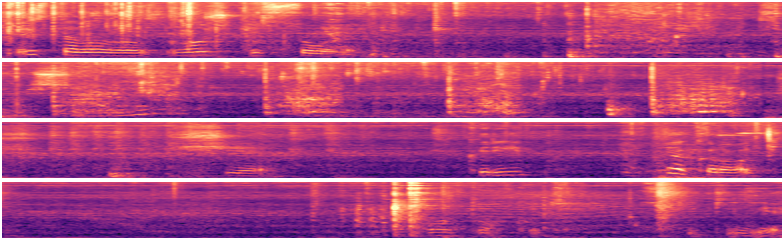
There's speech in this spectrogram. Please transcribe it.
3 столові ложки солі. Змішаємо. Ще кріп, як раки. Отак от. Скільки є.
